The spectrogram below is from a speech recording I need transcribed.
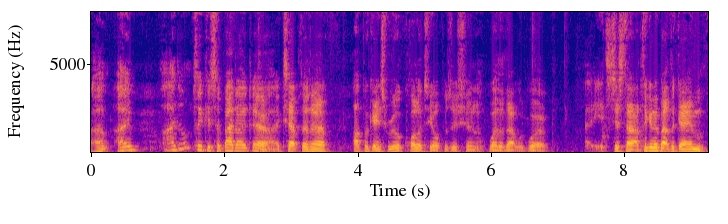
Um, I I don't think it's a bad idea, except that uh, up against real quality opposition, whether that would work. It's just that I'm thinking about the game.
